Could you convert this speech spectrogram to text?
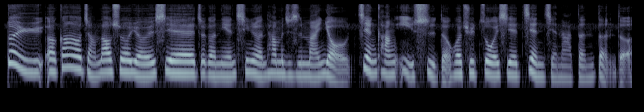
对于呃，刚刚有讲到说，有一些这个年轻人，他们其实蛮有健康意识的，会去做一些健检啊等等的。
